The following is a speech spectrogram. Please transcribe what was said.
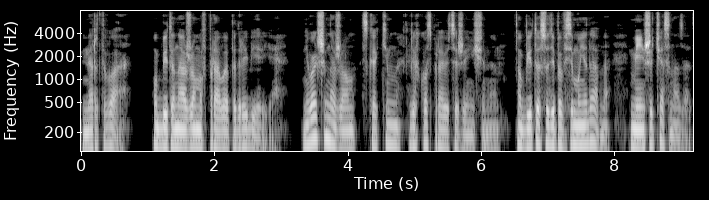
Мертва. Убита ножом в правое подреберье. Небольшим ножом, с каким легко справится женщина. Убита, судя по всему, недавно, меньше часа назад.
